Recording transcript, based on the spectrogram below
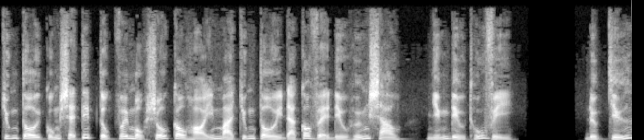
Chúng tôi cũng sẽ tiếp tục với một số câu hỏi mà chúng tôi đã có về điều hướng sau, những điều thú vị. Được chứ?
